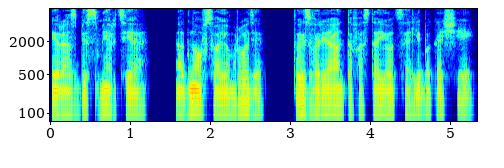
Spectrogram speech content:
И раз бессмертие одно в своем роде, то из вариантов остается либо Кощей,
